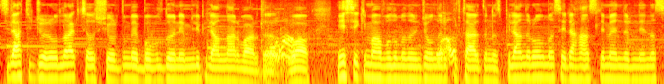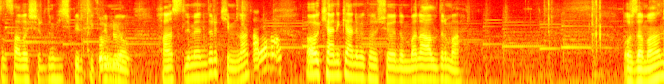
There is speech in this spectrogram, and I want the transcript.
Silah tüccarı olarak çalışıyordum ve bavulda önemli planlar vardı. Wow. Neyse ki mahvolmadan önce onları kurtardınız. Planlar olmasaydı Hans Limander'le nasıl savaşırdım hiçbir fikrim yok. Hans Limander kim lan? O kendi kendime konuşuyordum. Bana aldırma. O zaman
